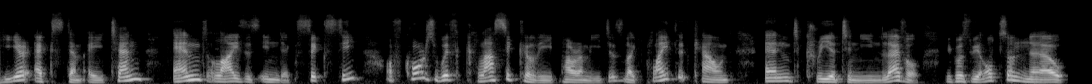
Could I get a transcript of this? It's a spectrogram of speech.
here EXTEM A10 and lysis index 60, of course, with classically parameters like platelet count and creatinine level, because we also know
